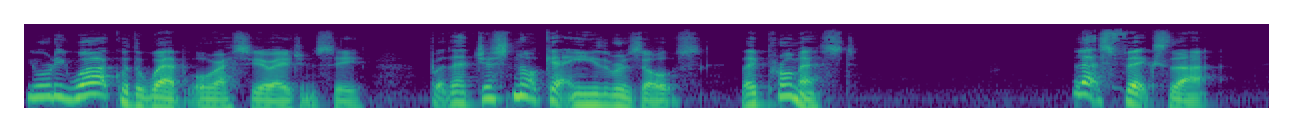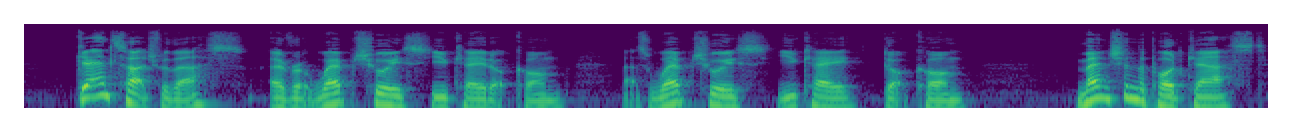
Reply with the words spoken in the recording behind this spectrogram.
you already work with a web or SEO agency, but they're just not getting you the results they promised. Let's fix that. Get in touch with us over at webchoiceuk.com. That's webchoiceuk.com. Mention the podcast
